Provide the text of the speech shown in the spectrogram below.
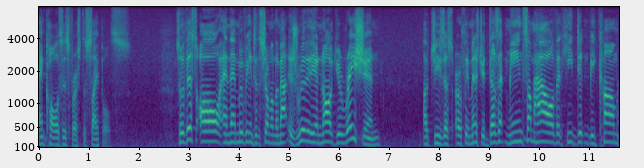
and calls his first disciples. So, this all, and then moving into the Sermon on the Mount, is really the inauguration of Jesus' earthly ministry. It doesn't mean somehow that he didn't become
